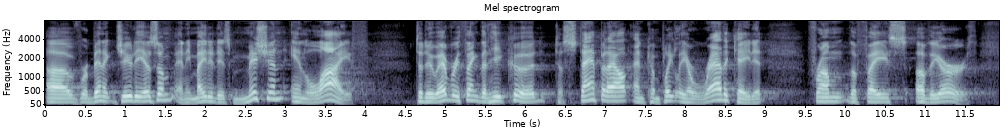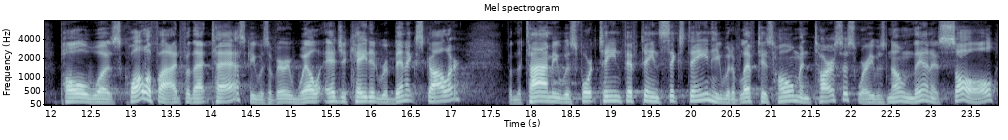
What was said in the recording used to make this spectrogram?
of rabbinic Judaism, and he made it his mission in life to do everything that he could to stamp it out and completely eradicate it from the face of the earth. Paul was qualified for that task. He was a very well educated rabbinic scholar. From the time he was 14, 15, 16, he would have left his home in Tarsus, where he was known then as Saul,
